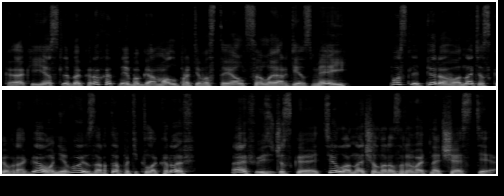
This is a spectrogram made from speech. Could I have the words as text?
Как если бы крохотный богомол противостоял целой орде змей, после первого натиска врага у него изо рта потекла кровь, а физическое тело начало разрывать на части.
